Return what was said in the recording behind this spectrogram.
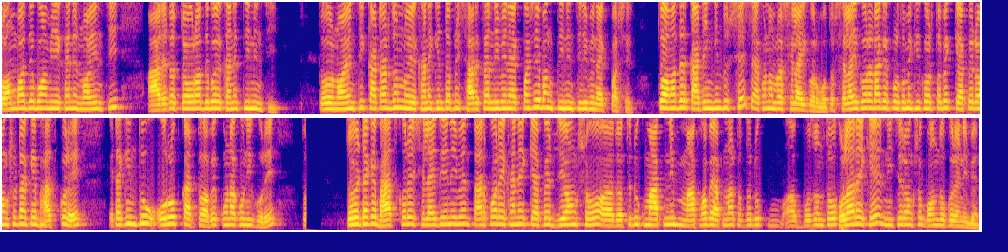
লম্বা দেবো আমি এখানে নয় ইঞ্চি আর এটা চওড়া দেবো এখানে তিন ইঞ্চি। তো নয় ইঞ্চি কাটার জন্য এখানে কিন্তু আপনি সাড়ে চার নেবেন এক পাশে এবং তিন ইঞ্চি নেবেন এক পাশে। তো আমাদের কাটিং কিন্তু শেষ, এখন আমরা সেলাই করব। তো সেলাই করার আগে প্রথমে কি করতে হবে? ক্যাপের অংশটাকে ভাঁজ করে এটা কিন্তু ওরপ কাটতে হবে কোনাকুনি করে। তো তো এটাকে ভাঁজ করে সেলাই দিয়ে নেবেন। তারপর এখানে ক্যাপের যে অংশ যতটুকু মাপ মাপ হবে আপনার, ততটুকু পর্যন্ত খোলা রেখে নিচের অংশ বন্ধ করে নেবেন।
